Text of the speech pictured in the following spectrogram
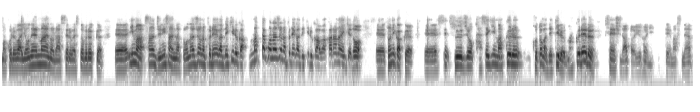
まあ、これは4年前のラッセル・ウェストブルック、えー、今32歳になって同じようなプレーができるか、全く同じようなプレーができるかは分からないけど、えー、とにかく、えー、数字を稼ぎまくることができる、まくれる選手だというふうに言っていますね。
